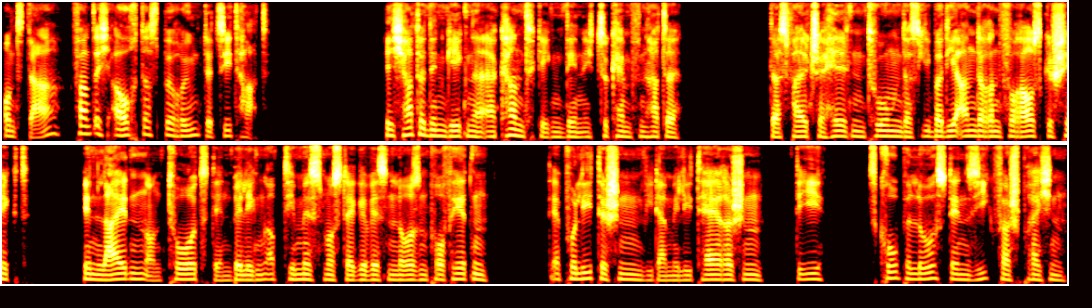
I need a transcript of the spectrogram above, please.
Und da fand ich auch das berühmte Zitat. Ich hatte den Gegner erkannt, gegen den ich zu kämpfen hatte. Das falsche Heldentum, das lieber die anderen vorausgeschickt, in Leiden und Tod den billigen Optimismus der gewissenlosen Propheten, der politischen wie der militärischen, die skrupellos den Sieg versprechen,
